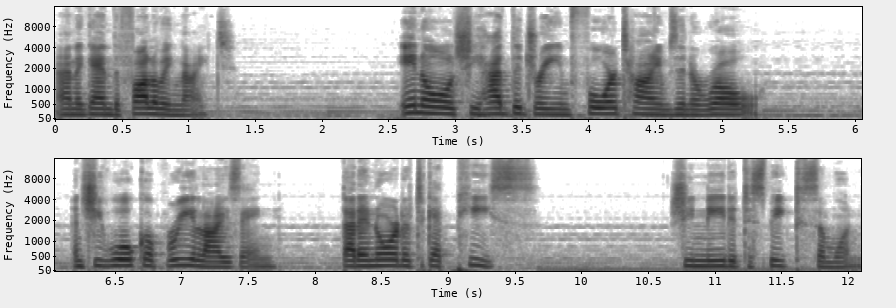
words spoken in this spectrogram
and again the following night. In all, she had the dream four times in a row, and she woke up realizing that in order to get peace, she needed to speak to someone.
